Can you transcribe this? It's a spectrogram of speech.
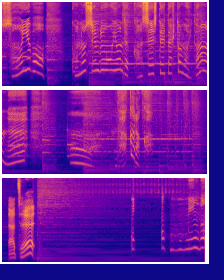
そういえばこの新聞を読んで感心していた人もいたもんねうんだからか That's it. みみんなみんな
